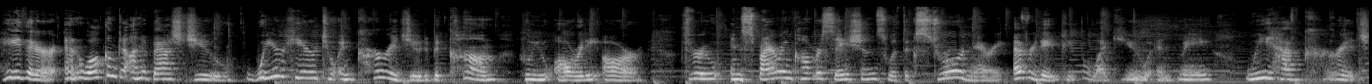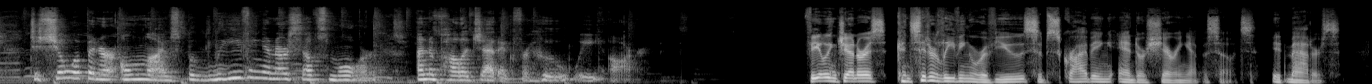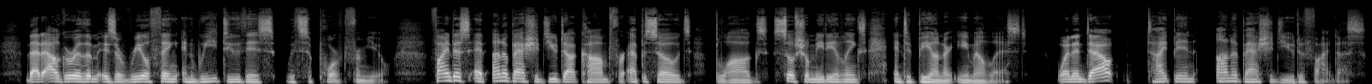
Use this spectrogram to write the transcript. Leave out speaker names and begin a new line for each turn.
Hey there, and welcome to Unabashed You. We're here to encourage you to become who you already are through inspiring conversations with extraordinary, everyday people like you and me. We have courage to show up in our own lives, believing in ourselves more, unapologetic for who we are.
Feeling generous? Consider leaving reviews, subscribing, and or sharing episodes. It matters. That algorithm is a real thing, and we do this with support from you. Find us at unabashedyou.com for episodes, blogs, social media links, and to be on our email list. When in doubt, type in unabashed you to find us.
